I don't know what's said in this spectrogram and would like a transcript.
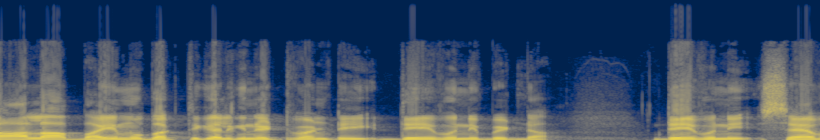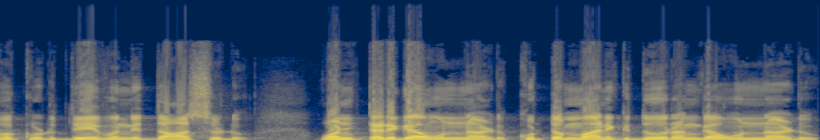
చాలా భయము భక్తి కలిగినటువంటి దేవుని బిడ్డ దేవుని సేవకుడు దేవుని దాసుడు. ఒంటరిగా ఉన్నాడు కుటుంబానికి దూరంగా ఉన్నాడు.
